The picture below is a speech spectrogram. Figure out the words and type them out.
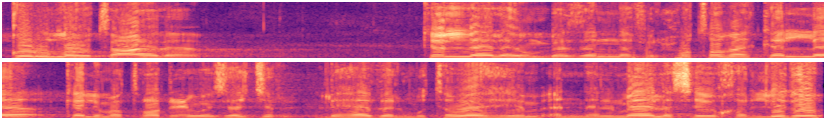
يقول الله تعالى كلا لينبذن في الحطمة كلا كلمة ردع وزجر لهذا المتوهم أن المال سيخلده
